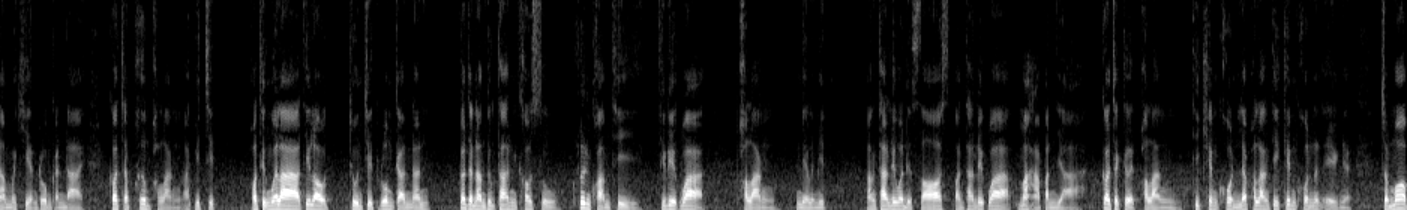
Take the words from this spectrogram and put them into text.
นำมาเขียนร่วมกันได้ ก็จะเพิ่มพลังอภิจิตพอถึงเวลาที่เราจูนจิตร่วมกันนั้น ก็จะนำทุกท่านเข้าสู่คลื่นความถี่ที่เรียกว่าพลังเนรมิตบางท่านเรียกว่า The Source บางท่านเรียกว่ามหาปัญญา ก็จะเกิดพลังที่เข้มข้น และพลังที่เข้มข้นนั่นเองเนี่ยจะมอบ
